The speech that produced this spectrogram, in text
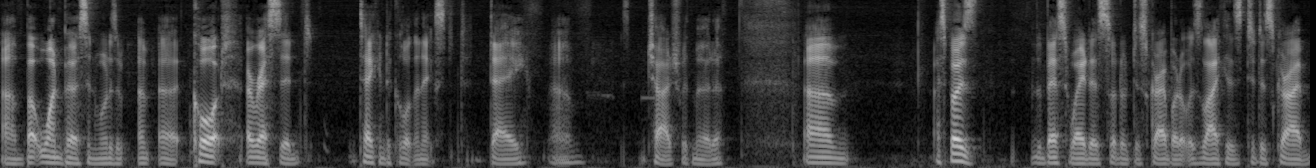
Um, but one person was uh, uh, caught, arrested, taken to court the next day, um, charged with murder. Um, I suppose the best way to sort of describe what it was like is to describe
